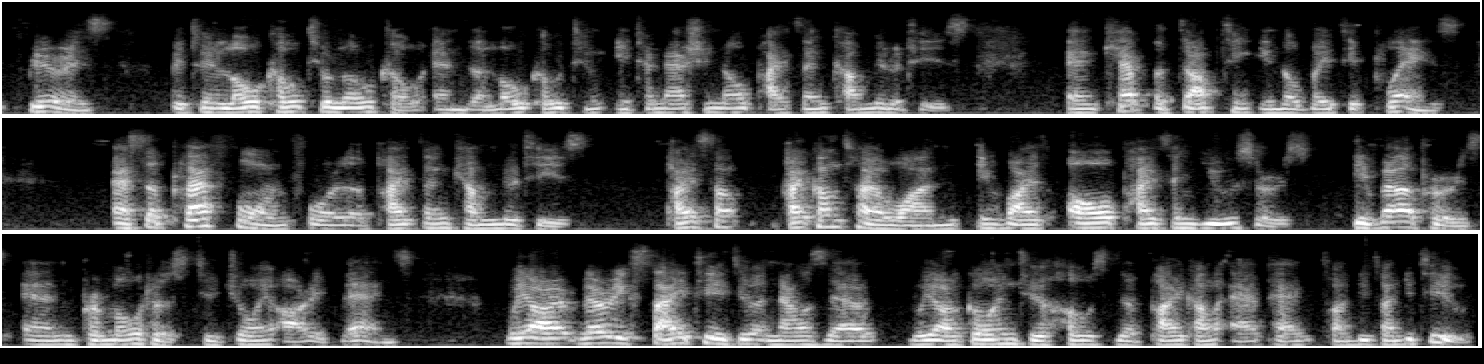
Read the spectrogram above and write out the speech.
experience between local to local and the local to international Python communities and kept adopting innovative plans. As a platform for the Python communities, Python, PyCon Taiwan invites all Python users, developers, and promoters to join our events. We are very excited to announce that we are going to host the PyCon APAC 2022,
